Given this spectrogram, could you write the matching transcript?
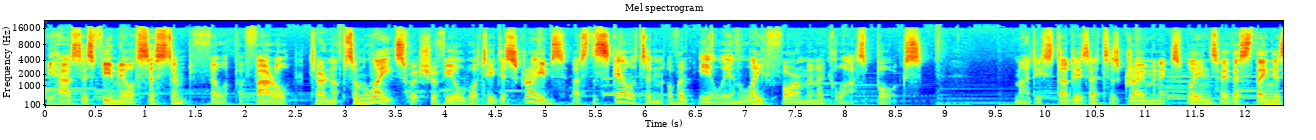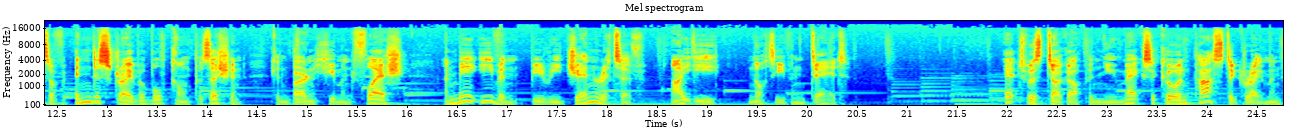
He has his female assistant, Philippa Farrell, turn up some lights which reveal what he describes as the skeleton of an alien life form in a glass box. Maddie studies it as Graumann explains how this thing is of indescribable composition, can burn human flesh, and may even be regenerative, i.e., not even dead. It was dug up in New Mexico and passed to Graumann,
